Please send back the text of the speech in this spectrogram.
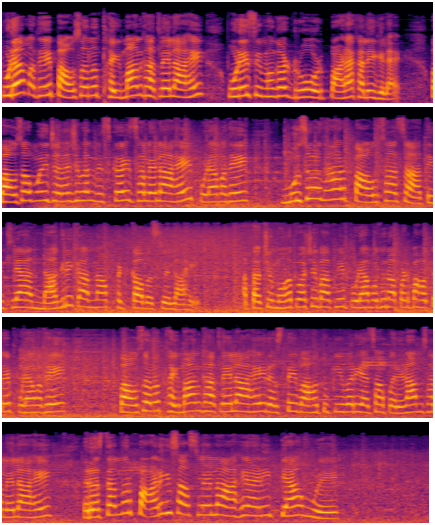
पुण्यामध्ये पावसानं थैमान घातलेलं आहे. पुणे सिंहगड रोड पाण्याखाली गेलाय. पावसामुळे जनजीवन विस्कळीत झालेलं आहे. पुण्यामध्ये मुसळधार पावसाचा तिथल्या नागरिकांना फटका बसलेला आहे. आताची महत्वाची बातमी पुण्यामधून आपण पाहतोय. पुण्यामध्ये पावसानं थैमान घातलेलं आहे. रस्ते वाहतुकीवर याचा परिणाम झालेला आहे. रस्त्यांवर पाणी साचलेलं आहे आणि त्यामुळे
